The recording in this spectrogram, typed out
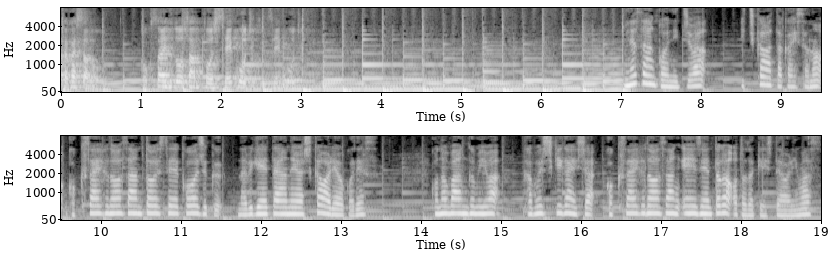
隆久の国際不動産投資成功塾。成功塾皆さんこんにちは。市川隆久の国際不動産投資成功塾。ナビゲーターの吉川良子です。この番組は株式会社国際不動産エージェントがお届けしております。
